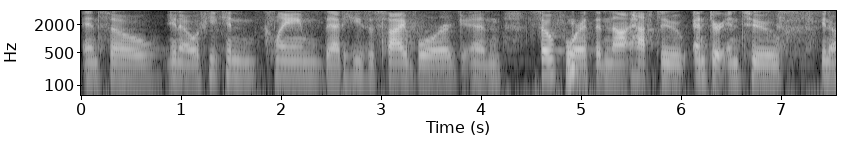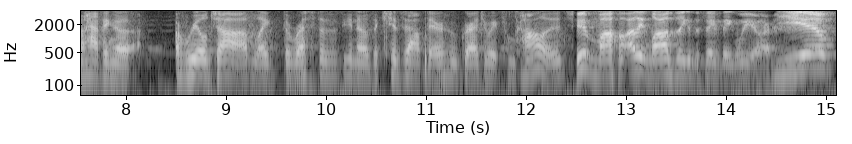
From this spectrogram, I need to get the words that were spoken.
And so, you know, if he can claim that he's a cyborg and so forth and not have to enter into, you know, having a, a real job like the rest of, you know, the kids out there who graduate from college. Mom, I think mom's thinking the same thing we are. yep.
